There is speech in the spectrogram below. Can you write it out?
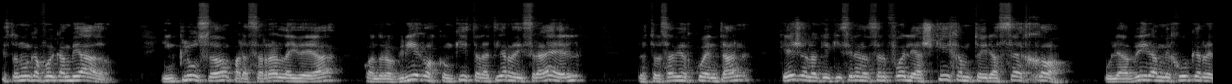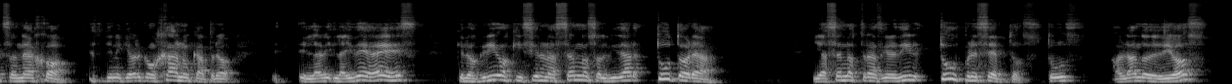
Esto nunca fue cambiado. Incluso, para cerrar la idea, cuando los griegos conquistan la tierra de Israel, nuestros sabios cuentan que ellos lo que quisieron hacer fue Leashkiham Toirasejo, Esto tiene que ver con Hanukkah, pero la idea es que los griegos quisieron hacernos olvidar tu Torah y hacernos transgredir tus preceptos, tus, hablando de Dios,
